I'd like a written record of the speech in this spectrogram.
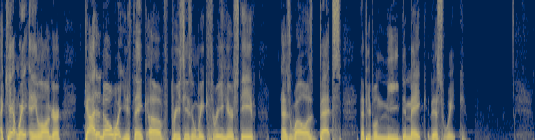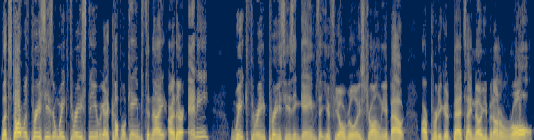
I can't wait any longer. Got to know what you think of preseason week three here, Steve, as well as bets that people need to make this week. Let's start with preseason week three, Steve. We got a couple games tonight. Are there any week three preseason games that you feel really strongly about are pretty good bets? I know you've been on a roll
